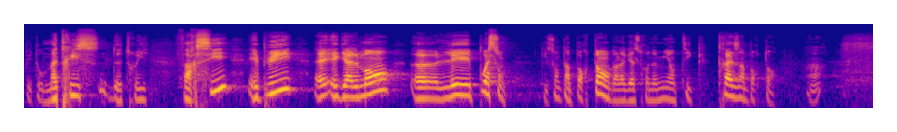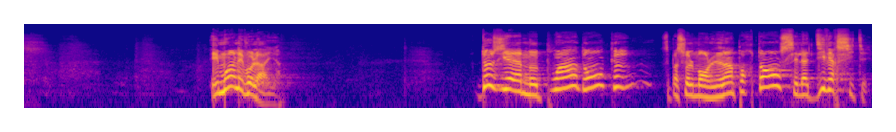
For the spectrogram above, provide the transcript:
plutôt matrice de truie farci, et puis également euh, les poissons, qui sont importants dans la gastronomie antique, très importants. Hein. Et moins les volailles. Deuxième point, donc, c'est pas seulement l'importance, c'est la diversité.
